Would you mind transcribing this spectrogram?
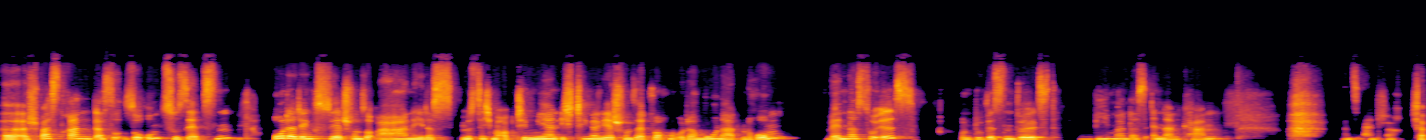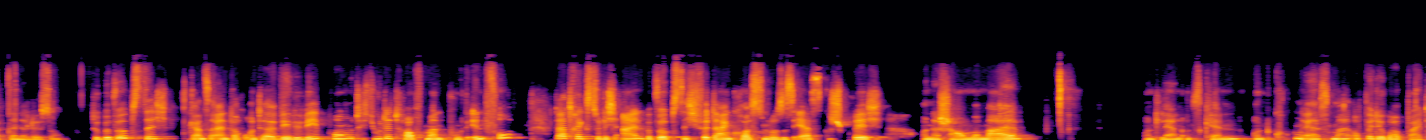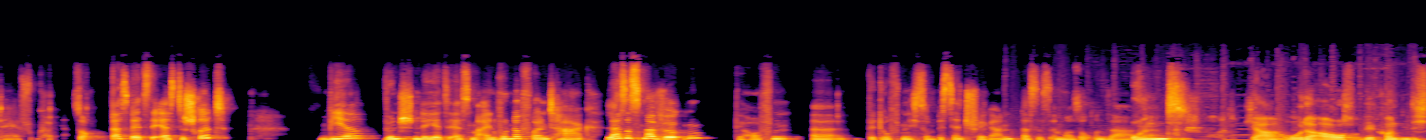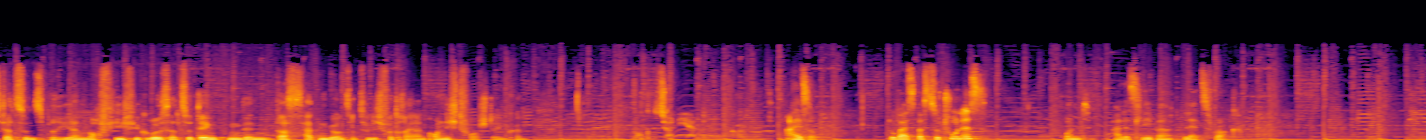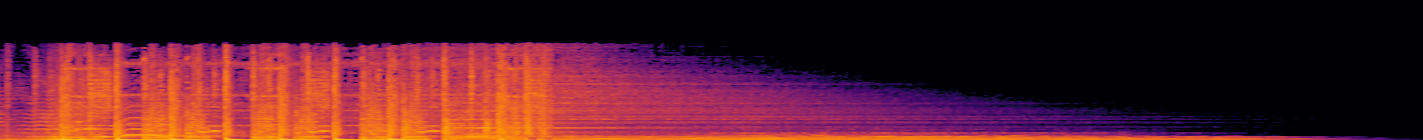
Äh, Spaß dran, das so, so, umzusetzen? Oder denkst du jetzt schon so, ah nee, das müsste ich mal optimieren. Ich tingle jetzt schon seit Wochen oder Monaten rum. Wenn das so ist und du wissen willst, wie man das ändern kann, ganz einfach. Ich habe deine Lösung. Du bewirbst dich ganz einfach unter www.judithhoffmann.info. Da trägst du dich ein, bewirbst dich für dein kostenloses Erstgespräch und dann schauen wir mal und lernen uns kennen und gucken erstmal, ob wir dir überhaupt weiterhelfen können. So, das wäre jetzt der erste Schritt. Wir wünschen dir jetzt erstmal einen wundervollen Tag. Lass es mal wirken. Wir hoffen, äh, wir durften nicht so ein bisschen triggern. Das ist immer so unser. Und ja, oder auch, wir konnten dich dazu inspirieren, noch viel, viel größer zu denken, denn das hatten wir uns natürlich vor drei Jahren auch nicht vorstellen können. Funktioniert. Also, du weißt, was zu tun ist und alles Liebe, let's rock.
